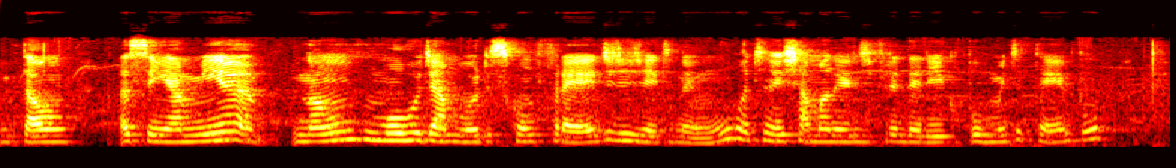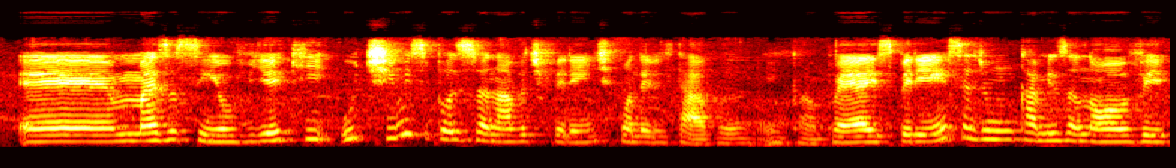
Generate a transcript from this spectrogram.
Então, assim, a minha não morro de amores com o Fred de jeito nenhum. Continuei chamando ele de Frederico por muito tempo. É, mas assim, eu via que o time se posicionava diferente quando ele estava em campo. É a experiência de um camisa 9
